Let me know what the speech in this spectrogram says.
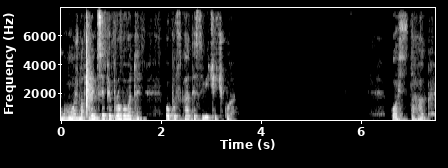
Ну, можна, в принципі, пробувати опускати свічечку. Ось так.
